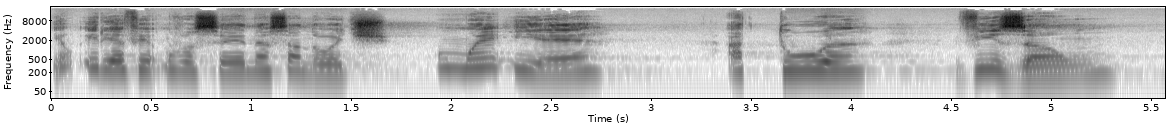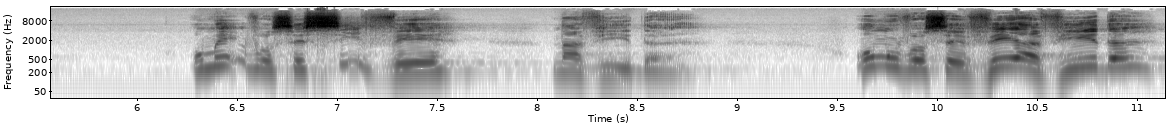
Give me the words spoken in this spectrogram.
Eu iria ver com você nessa noite como é e é a tua visão, como é que você se vê na vida, como você vê a vida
